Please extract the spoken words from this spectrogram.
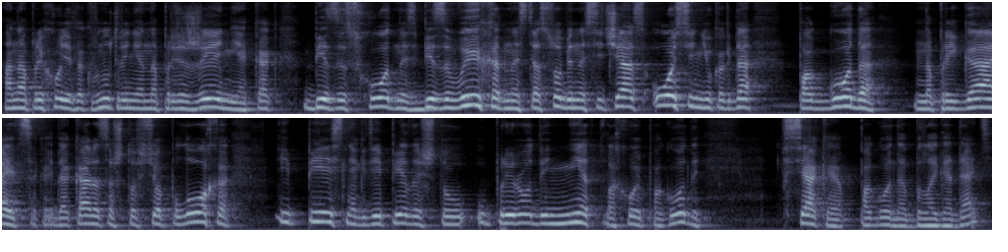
Она приходит как внутреннее напряжение, как безысходность, безвыходность, особенно сейчас осенью, когда погода напрягается, когда кажется, что все плохо, и песня, где пелось, что у природы нет плохой погоды, всякая погода благодать,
